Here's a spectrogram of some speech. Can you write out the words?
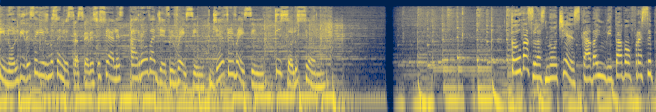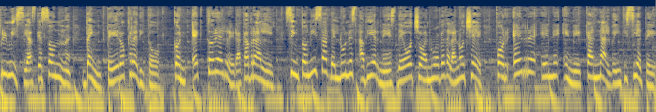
y no olvides seguirnos en nuestras redes sociales, arroba Jeffrey Racing. Jeffrey Racing, tu solución. Todas las noches, cada invitado ofrece primicias que son de entero crédito. Con Héctor Herrera Cabral. Sintoniza de lunes a viernes de 8 a 9 de la noche por RNN Canal 27.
